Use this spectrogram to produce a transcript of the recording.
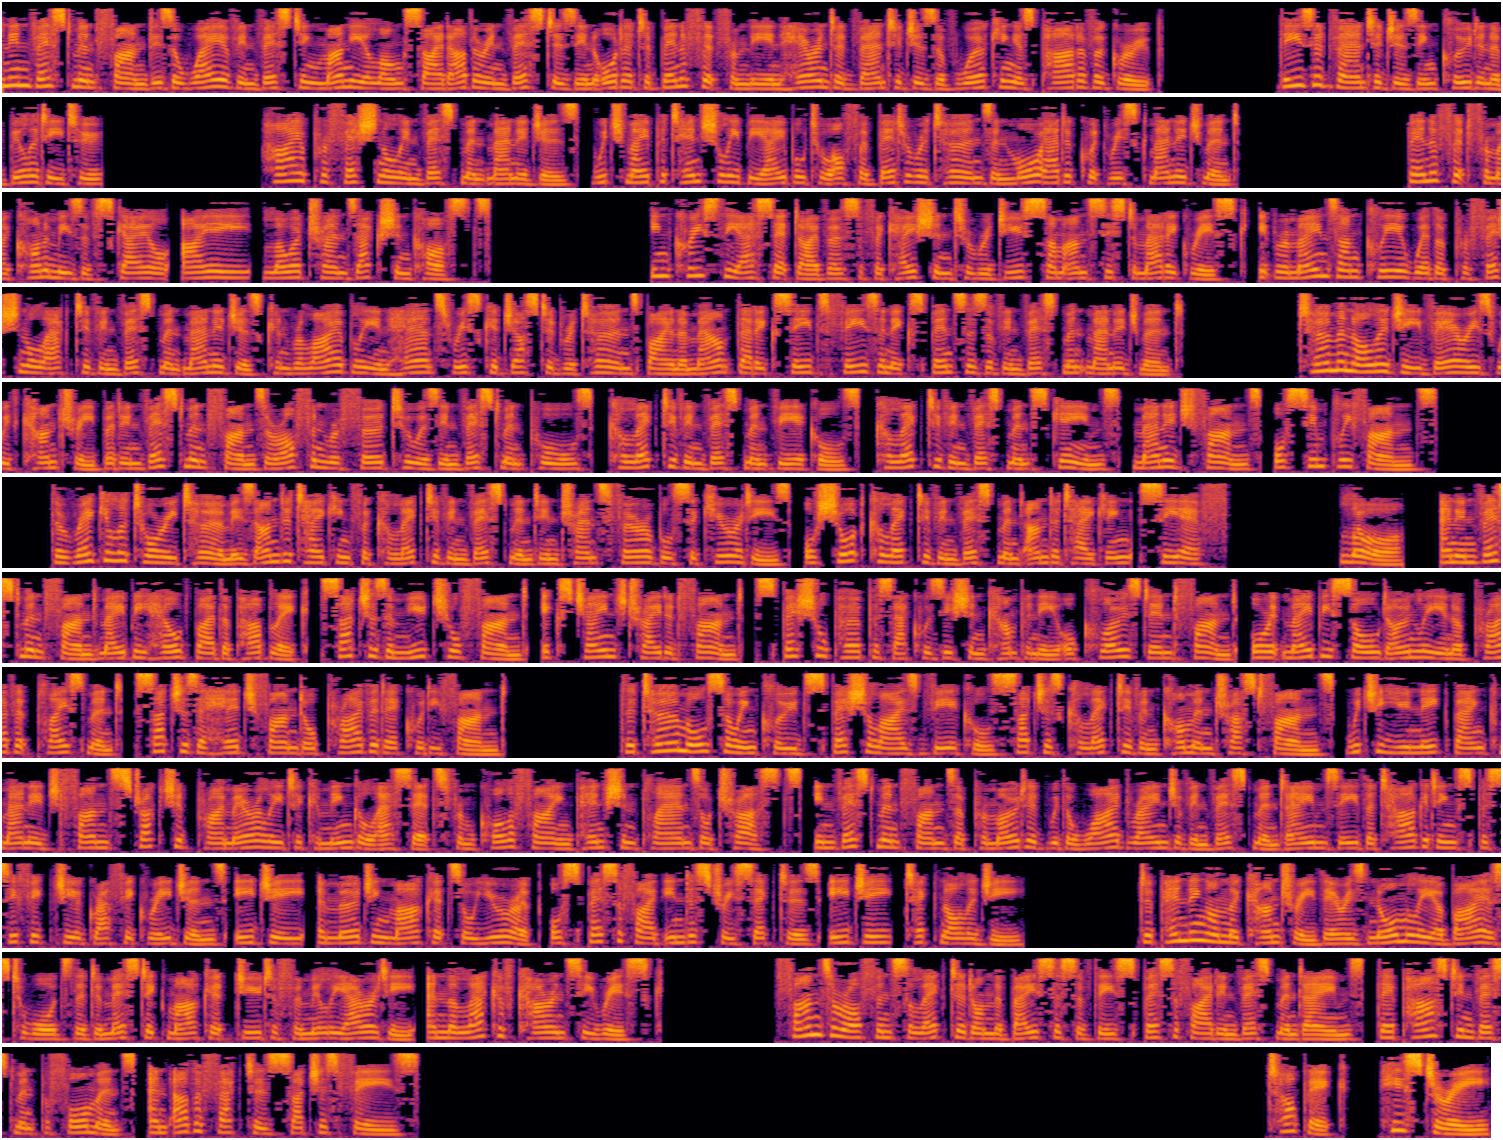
An investment fund is a way of investing money alongside other investors in order to benefit from the inherent advantages of working as part of a group. These advantages include an ability to hire professional investment managers, which may potentially be able to offer better returns and more adequate risk management, benefit from economies of scale, i.e., lower transaction costs, increase the asset diversification to reduce some unsystematic risk. It remains unclear whether professional active investment managers can reliably enhance risk-adjusted returns by an amount that exceeds fees and expenses of investment management. Terminology varies with country but investment funds are often referred to as investment pools, collective investment vehicles, collective investment schemes, managed funds, or simply funds. The regulatory term is Undertaking for Collective Investment in Transferable Securities, or Short Collective Investment Undertaking CF. Law. An investment fund may be held by the public, such as a mutual fund, exchange-traded fund, special purpose acquisition company or closed-end fund, or it may be sold only in a private placement, such as a hedge fund or private equity fund. The term also includes specialized vehicles such as collective and common trust funds, which are unique bank-managed funds structured primarily to commingle assets from qualifying pension plans or trusts. Investment funds are promoted with a wide range of investment aims either targeting specific geographic regions e.g., emerging markets or Europe or specified industry sectors e.g., technology. Depending on the country there is normally a bias towards the domestic market due to familiarity, and the lack of currency risk. Funds are often selected on the basis of these specified investment aims, their past investment performance, and other factors such as fees. Topic: History.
